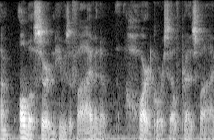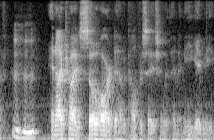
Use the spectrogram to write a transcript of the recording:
I'm almost certain he was a five and a hardcore self pres five. Mhm. And I tried so hard to have a conversation with him, and he gave me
